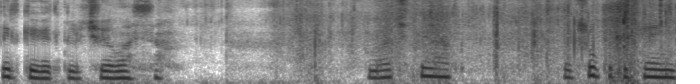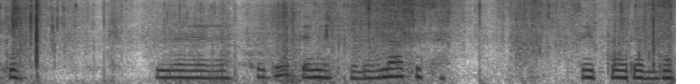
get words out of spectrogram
Тільки відключилася. Бачите як? Якщо потихеньку не ходити, не придивлятися. Цей поряд був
